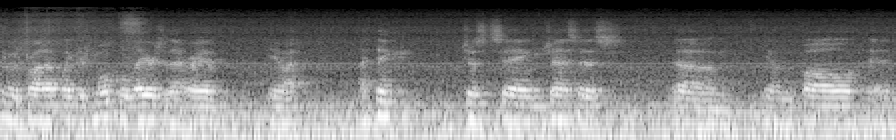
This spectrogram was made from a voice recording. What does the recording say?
you know was brought up, like there's multiple layers to that, right? Of, you know, I, I think just saying Genesis, um, you know, the fall and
